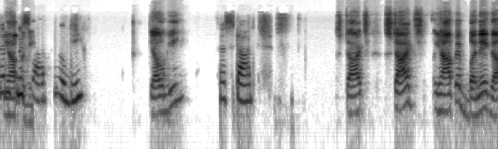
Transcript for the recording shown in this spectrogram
sir इसमें। स्टार्च होगी। क्या होगी? सर स्टार्च स्टार्च स्टार्च यहाँ पे बनेगा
